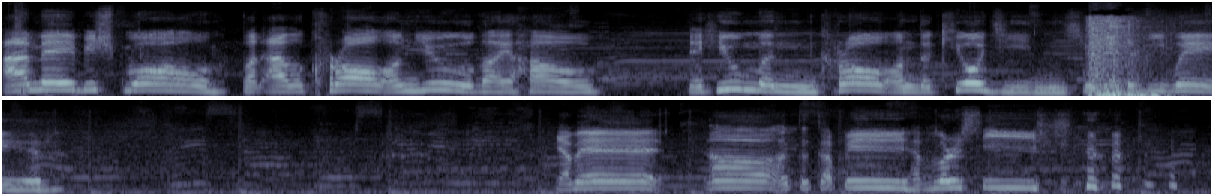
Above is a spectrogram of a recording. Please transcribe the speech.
I may be small, but I will crawl on you like how the human crawl on the Kyojins. You better beware. Yabe! No, Uncle Kapi, have mercy!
